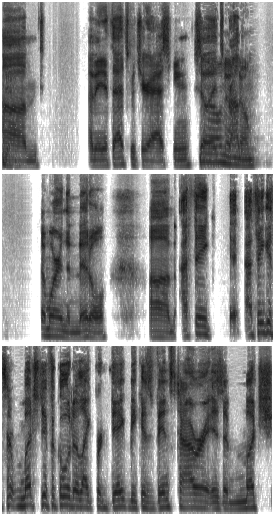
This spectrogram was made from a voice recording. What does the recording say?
Yeah. Um, I mean, if that's what you're asking, so no, it's no, probably no. somewhere in the middle. Um, I think I think it's much difficult to like predict because Vince Tyra is a much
